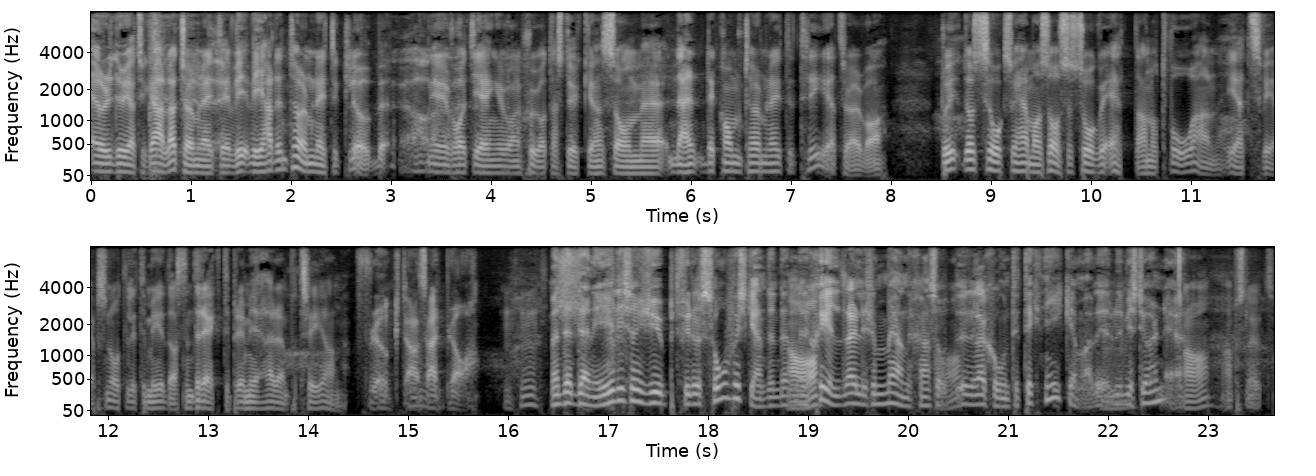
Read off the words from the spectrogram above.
Hörru Du, jag tycker alla Terminator, vi, vi hade en Terminator-klubb. Det var ett gäng, vi var en sju, åtta stycken som, eh, när det kom Terminator 3 tror jag det var, då, då sågs vi hemma hos oss och såg vi ettan och tvåan i ett svep. Sen åt vi lite middag, sen direkt till premiären på trean. Fruktansvärt bra. Men den, den är ju liksom djupt filosofisk egentligen. Den, Ja. den skildrar liksom människans relation till tekniken. Va? Det, Visst gör den det? Ja, absolut.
